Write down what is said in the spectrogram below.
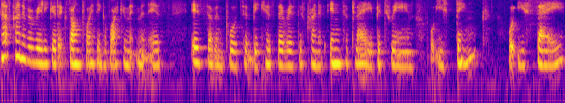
that's kind of a really good example, I think, of why commitment is is so important because there is this kind of interplay between what you think, what you say,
